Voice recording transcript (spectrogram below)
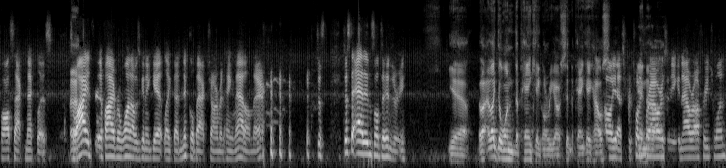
ball sack necklace. So Uh. I had said if I ever won, I was going to get like a Nickelback charm and hang that on there, just just to add insult to injury. Yeah, I like the one, the pancake one where you go sit in the pancake house. Oh yes, for 24 uh, hours and you get an hour off for each one.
